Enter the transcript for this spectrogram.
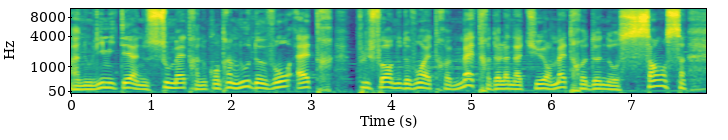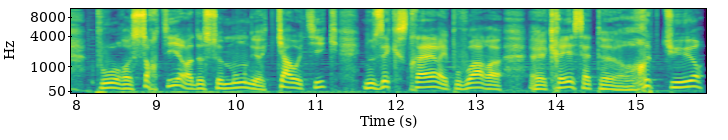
à nous limiter, à nous soumettre, à nous contraindre, nous devons être plus forts, nous devons être maîtres de la nature, maîtres de nos sens pour sortir de ce monde chaotique, nous extraire et pouvoir euh, euh, créer cette rupture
